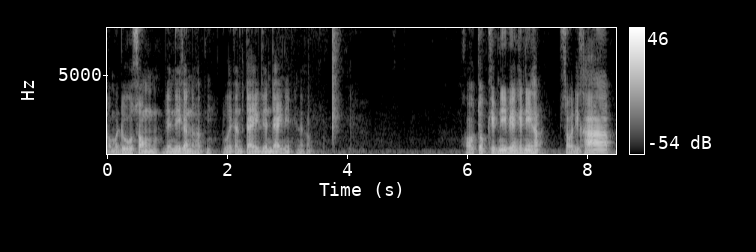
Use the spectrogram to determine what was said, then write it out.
เรามาดูส่องเหรียญนี้กันนะครับนี่รวยทันใจเหรียญใหญ่นี้นะครับ ขอจบคลิปนี้เพียงแค่นี้ครับ สวัสดีครับ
